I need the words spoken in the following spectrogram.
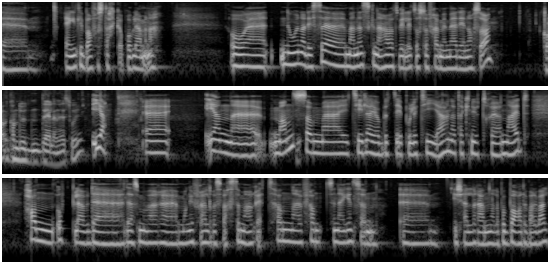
eh, Egentlig bare forsterker problemene. Og eh, noen av disse menneskene har vært villige til å stå frem i mediene også. Kan, kan du dele en historie? Ja. Eh, en eh, mann som tidligere jobbet i politiet, han heter Knut Røneid. Han opplevde det som å være mange foreldres verste mareritt. Han fant sin egen sønn eh, i kjelleren, eller på badet var det vel,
